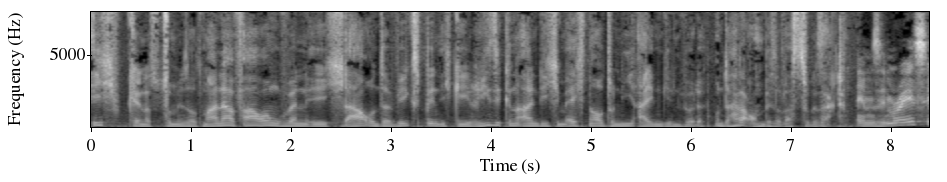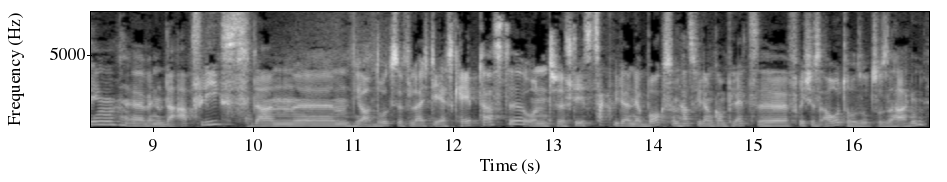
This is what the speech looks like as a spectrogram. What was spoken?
ich kenne das zumindest aus meiner Erfahrung, wenn ich da unterwegs bin, ich gehe Risiken ein, die ich im echten Auto nie eingehen würde. Und da hat er auch ein bisschen was zu gesagt. Im Sim-Racing, äh, wenn du da abfliegst, dann äh, ja, drückst du vielleicht die Escape-Taste und äh, stehst zack wieder in der Box und hast wieder ein komplett äh, frisches Auto sozusagen.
